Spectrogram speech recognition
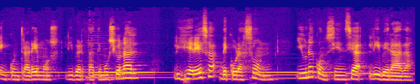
encontraremos libertad emocional, ligereza de corazón y una conciencia liberada.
